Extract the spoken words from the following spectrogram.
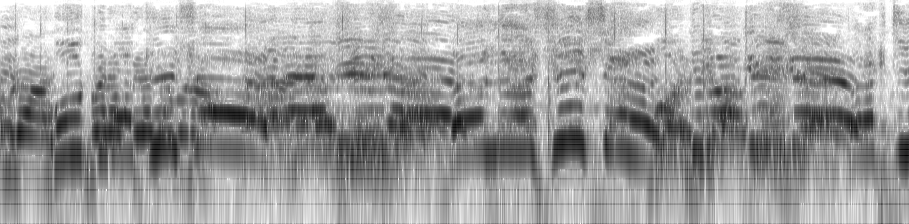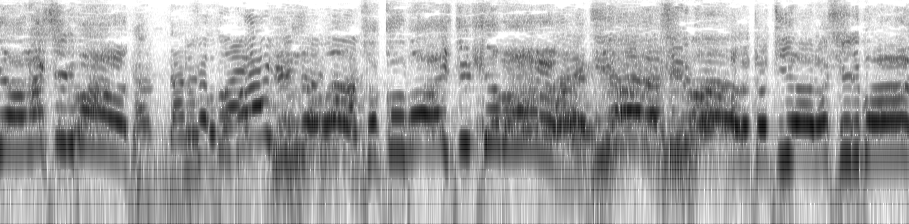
আমরা। আশীর্বাদ আশীর্বাদ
